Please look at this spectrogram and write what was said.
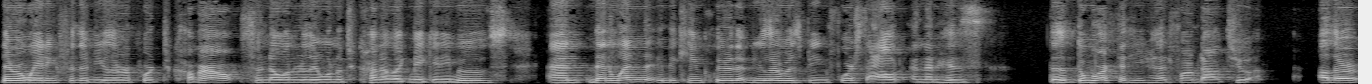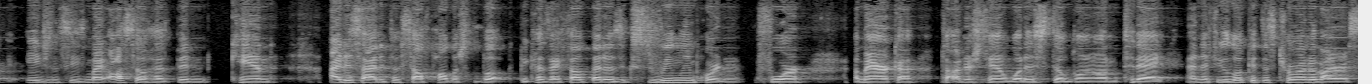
they were waiting for the Mueller report to come out, so no one really wanted to kind of like make any moves. And then when it became clear that Mueller was being forced out, and then his the, the work that he had farmed out to other agencies might also have been canned, I decided to self-publish the book because I felt that it was extremely important for America to understand what is still going on today. And if you look at this coronavirus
